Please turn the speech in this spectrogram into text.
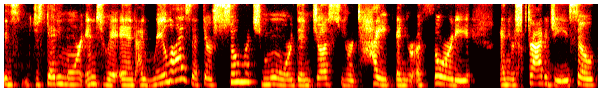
just getting more into it. And I realized that there's so much more than just your type and your authority and your yeah. strategy. So,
